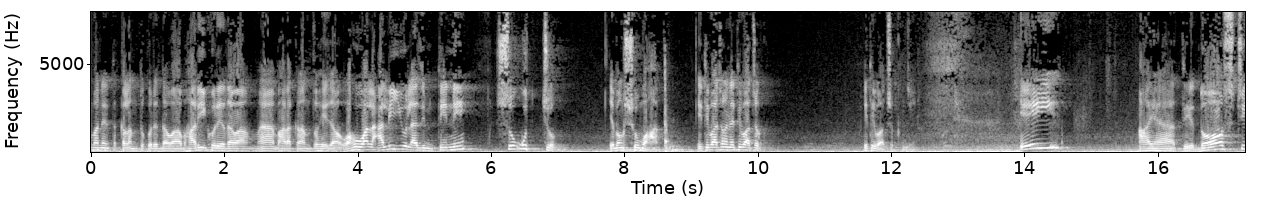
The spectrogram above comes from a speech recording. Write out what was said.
মানে ক্লান্ত করে দেওয়া, ভারী করে দেওয়া হ্যাঁ ভারাক্রান্ত হয়ে যাওয়া। ওয়াহুয়াল আলিউল আজিম তিনি সুউচ্চ এবং সুমহান। ইতিবাচক, নেতিবাচক ইতিবাচক এই আয়াতে দশটি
